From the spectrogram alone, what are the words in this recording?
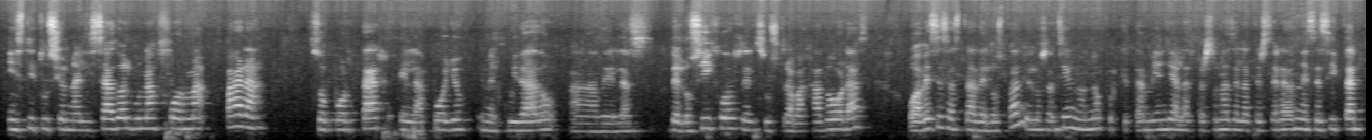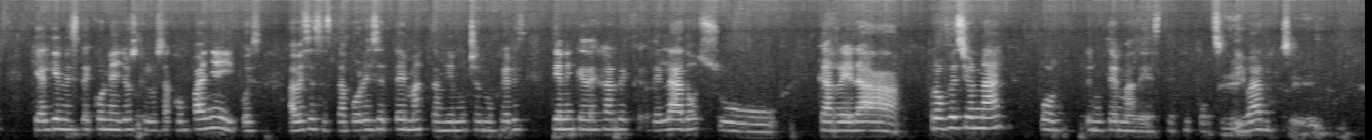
institucionalizado alguna forma para soportar el apoyo en el cuidado de las de los hijos, de sus trabajadoras o a veces hasta de los padres, los ancianos, ¿no? Porque también ya las personas de la tercera edad necesitan que alguien esté con ellos, que los acompañe y pues a veces hasta por ese tema también muchas mujeres tienen que dejar de, lado su carrera profesional por un tema de este tipo privado. Sí.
